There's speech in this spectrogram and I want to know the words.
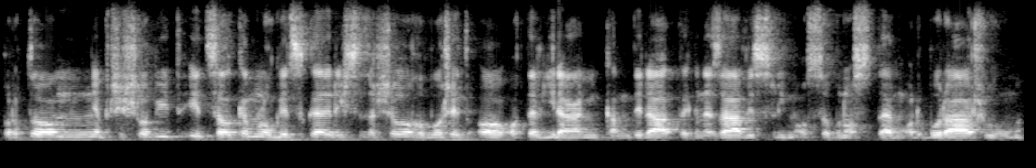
Proto mně přišlo být i celkem logické, když se začalo hovořit o otevírání kandidátek nezávislým osobnostem, odborářům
